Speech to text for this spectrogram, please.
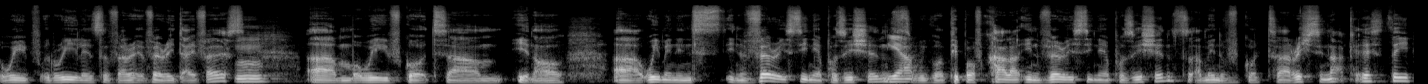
We've really it's a very very diverse. Mm. Um, we've got um, you know uh, women in in very senior positions. Yeah. We've got people of color in very senior positions. I mean, we've got uh, Rishi Sunak as the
